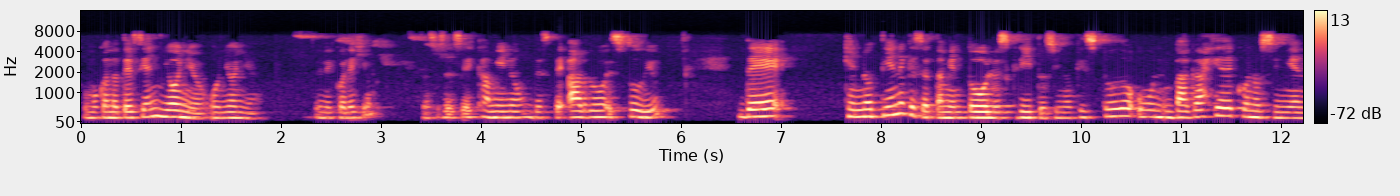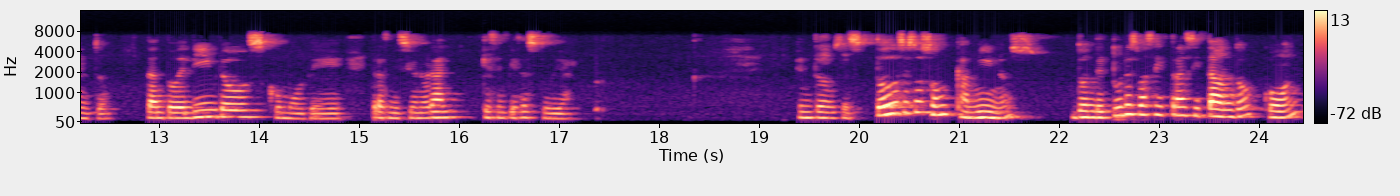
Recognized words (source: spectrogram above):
como cuando te decían ñoño o ñoña en el colegio. Entonces es el camino de este arduo estudio de que no tiene que ser también todo lo escrito, sino que es todo un bagaje de conocimiento, tanto de libros como de transmisión oral, que se empieza a estudiar. Entonces, todos esos son caminos donde tú les vas a ir transitando con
